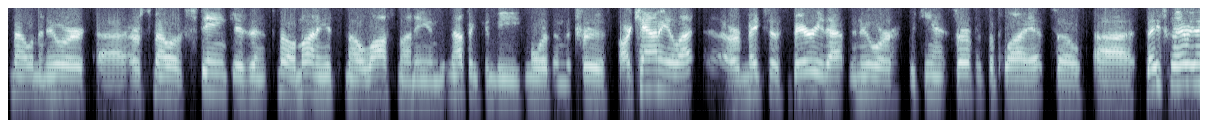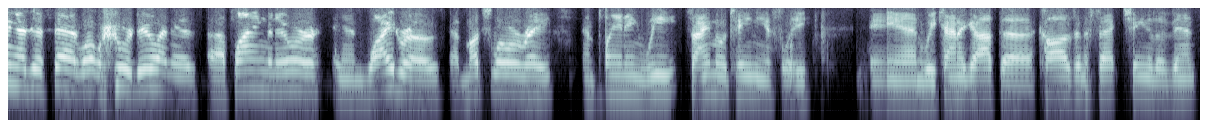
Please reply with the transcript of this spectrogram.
smell of manure uh, or smell of stink isn't smell of money; it's smell of lost money, and nothing can be more than the truth. Our county let, or makes us bury that manure. We can't surface apply it. So uh, basically, everything I just said, what we're doing is uh, applying manure in wide rows at much lower rates and planting wheat simultaneously and we kind of got the cause and effect chain of events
